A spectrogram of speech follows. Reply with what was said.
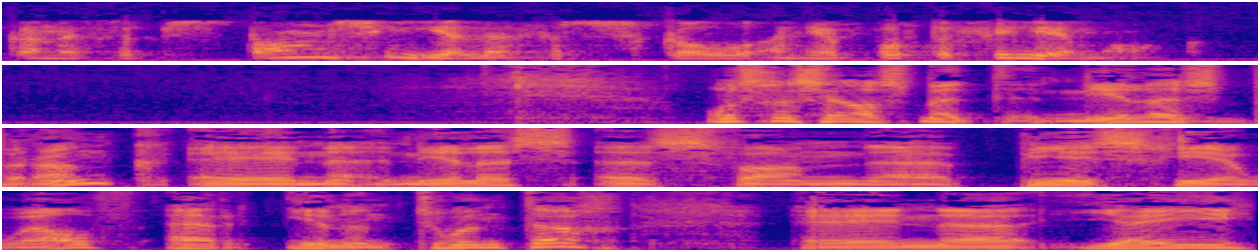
kan 'n substansiële verskil aan jou portefeulje maak. Ons gesels met Nelis Brink en Nelis is van uh, eh, PSG Wealth R21 en uh, jy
